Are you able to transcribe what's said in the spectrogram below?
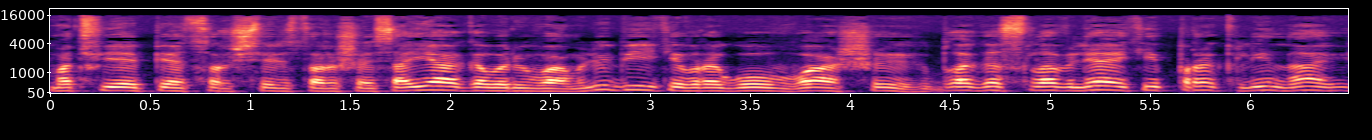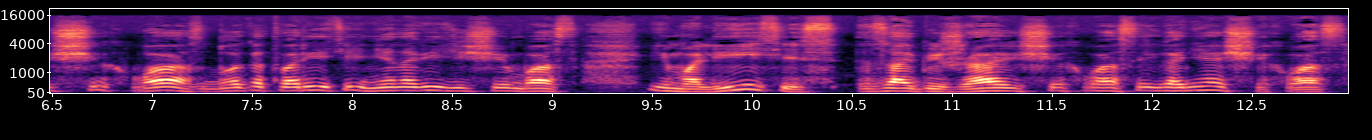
Матфея 5, 44, 46. «А я говорю вам, любите врагов ваших, благословляйте проклинающих вас, благотворите ненавидящим вас, и молитесь за обижающих вас и гонящих вас.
